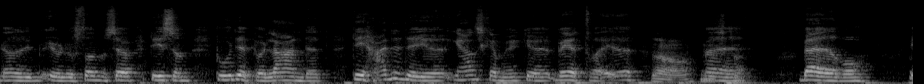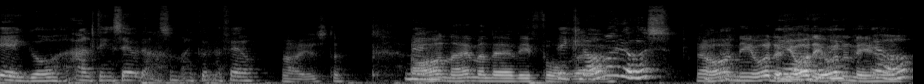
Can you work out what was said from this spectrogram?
nu i Olofström så, de som bodde på landet, de hade det ju ganska mycket bättre ju, Ja, just med det. bär och ägg och allting sådant som man kunde få. Ja, just det. Men ja, nej men eh, vi får... vi eh, klarade oss. Ja, ni gjorde det. Ja, det gjorde ni. Ja,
